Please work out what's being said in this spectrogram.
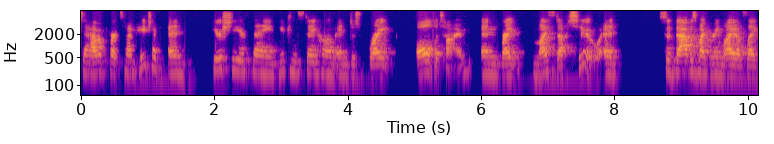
to have a part-time paycheck. And here she is saying you can stay home and just write all the time and write my stuff too. And so that was my green light. I was like,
